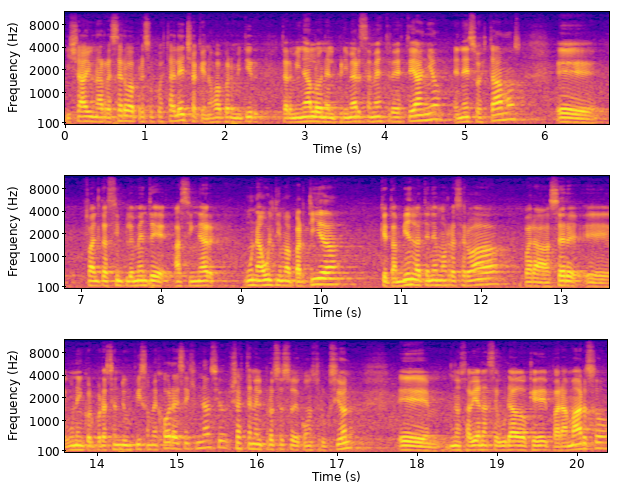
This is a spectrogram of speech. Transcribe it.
y ya hay una reserva presupuestal hecha que nos va a permitir terminarlo en el primer semestre de este año, en eso estamos. Eh, falta simplemente asignar una última partida que también la tenemos reservada para hacer eh, una incorporación de un piso mejor a ese gimnasio, ya está en el proceso de construcción. Eh, nos habían asegurado que para marzo,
